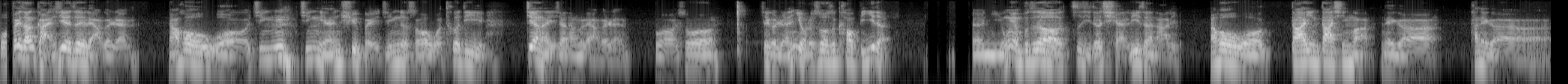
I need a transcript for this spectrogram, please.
我非常感谢这两个人。然后我今今年去北京的时候，我特地见了一下他们两个人。我说，这个人有的时候是靠逼的。呃，你永远不知道自己的潜力在哪里。然后我答应大兴嘛，那个他那个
